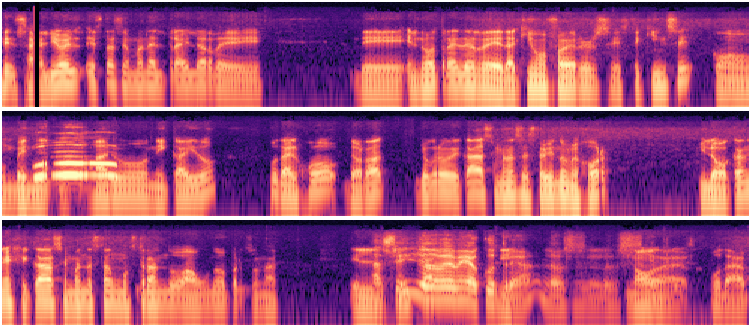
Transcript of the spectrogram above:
Eh, salió el- esta semana el tráiler de, de... El nuevo tráiler de The King of Fighters este, 15 con Benimaru Nikaido. Puta, el juego, de verdad, yo creo que cada semana se está viendo mejor. Y lo bacán es que cada semana están mostrando a un nuevo personaje. El Así Shake yo lo veo medio cutre, sí. ¿eh? Los, los No, eh, puta,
